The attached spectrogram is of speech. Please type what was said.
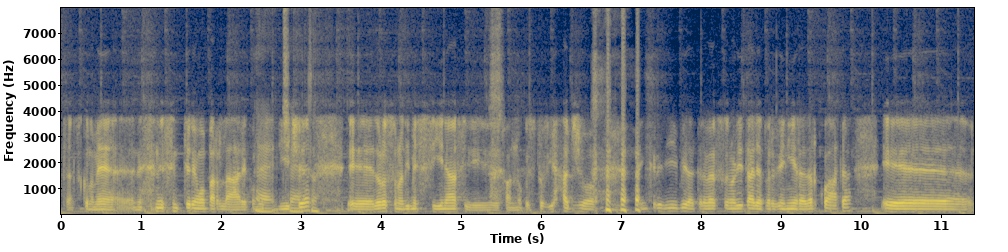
cioè, secondo me eh, ne, ne, sentiremo parlare come eh, si dice certo. eh, loro sono di Messina si fanno questo viaggio incredibile attraversano l'Italia per venire ad Arquata e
